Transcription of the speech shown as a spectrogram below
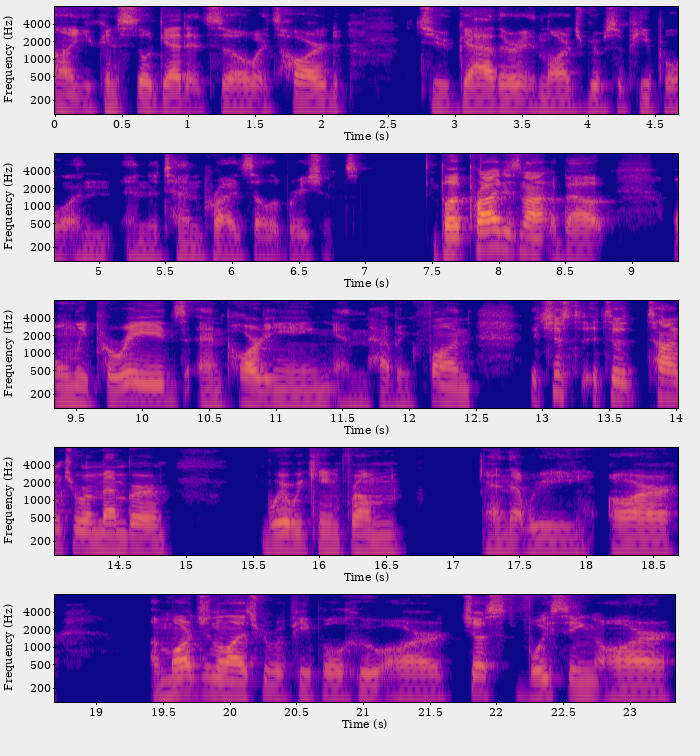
uh, you can still get it. So it's hard to gather in large groups of people and, and attend Pride celebrations. But Pride is not about only parades and partying and having fun. It's just it's a time to remember where we came from and that we are a marginalized group of people who are just voicing our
